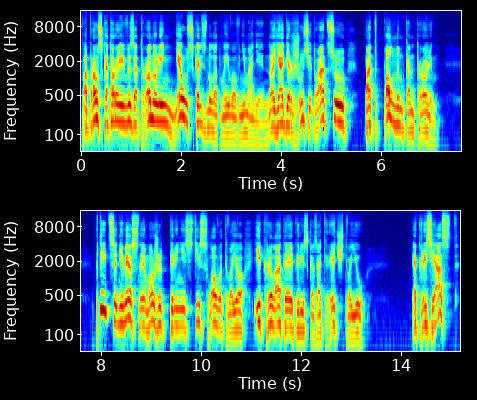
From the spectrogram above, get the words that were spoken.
«Вопрос, который вы затронули, не ускользнул от моего внимания, но я держу ситуацию под полным контролем. Птица небесная может перенести слово твое и крылатая пересказать речь твою. Экклесиаст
